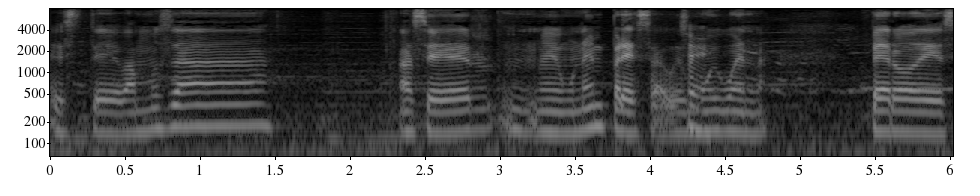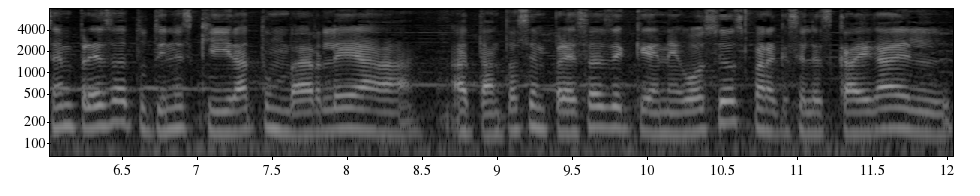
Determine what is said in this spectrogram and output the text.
Este, vamos a hacer eh, una empresa, güey, Sí. muy buena. Pero de esa empresa tú tienes que ir a tumbarle a, a tantas empresas de que negocios para que se les caiga el,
